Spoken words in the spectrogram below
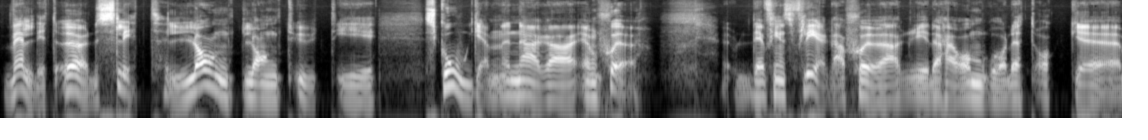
väldigt ödsligt, långt, långt ut i skogen nära en sjö. Det finns flera sjöar i det här området och eh,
